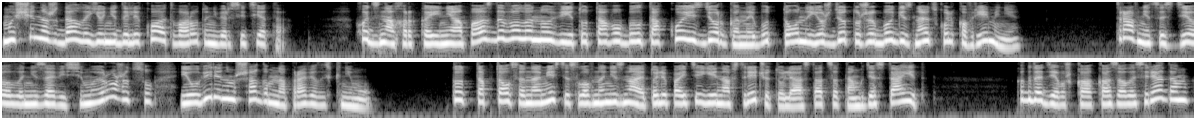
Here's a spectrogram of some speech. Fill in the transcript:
мужчина ждал ее недалеко от ворот университета. Хоть знахарка и не опаздывала, но вид у того был такой издерганный, будто он ее ждет уже боги знают сколько времени. Травница сделала независимую рожицу и уверенным шагом направилась к нему. Тот топтался на месте, словно не зная, то ли пойти ей навстречу, то ли остаться там, где стоит. Когда девушка оказалась рядом,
